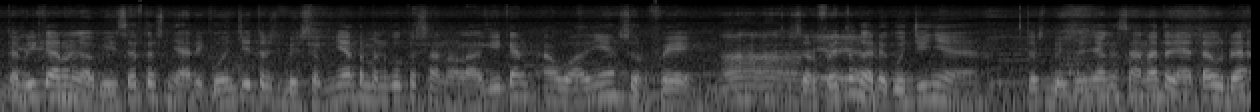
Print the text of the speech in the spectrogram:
tapi iya. karena nggak bisa terus nyari kunci terus besoknya temanku ke sana lagi kan awalnya survei Ah, survei iya, tuh iya. nggak ada kuncinya terus besoknya ke sana ternyata udah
